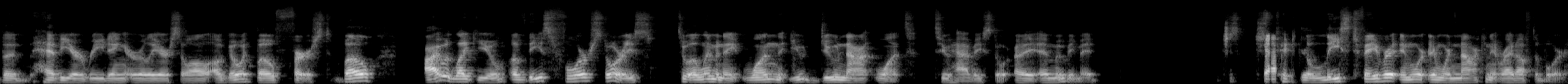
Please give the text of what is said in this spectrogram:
the heavier reading earlier, so I'll I'll go with Bo first. Bo, I would like you of these four stories to eliminate one that you do not want to have a story a, a movie made. Just, just pick your least favorite, and we're and we're knocking it right off the board.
